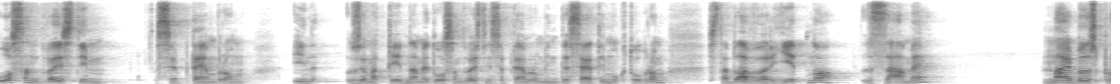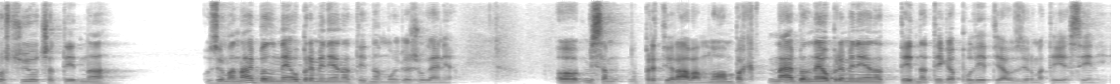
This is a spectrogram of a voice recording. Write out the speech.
28. septembrom in oziroma tedna med 28. septembrom in 10. oktobrom sta bila verjetno za me najbolj sproščujoča tedna, oziroma najbolj neobremenjena tedna mojega življenja. Uh, mislim, pretiravam, no, ampak najbolj neobremenjena tedna tega poletja oziroma te jeseni.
